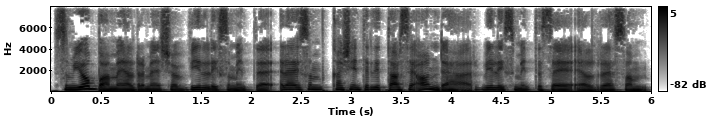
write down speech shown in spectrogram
som jobbar med äldre människor vill liksom inte, eller liksom kanske inte riktigt tar sig an det här, vill liksom inte se äldre som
